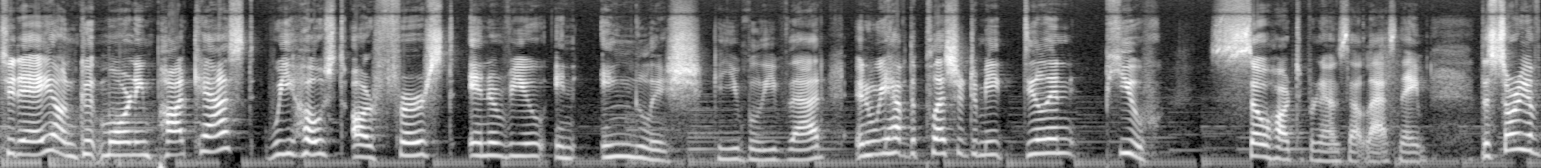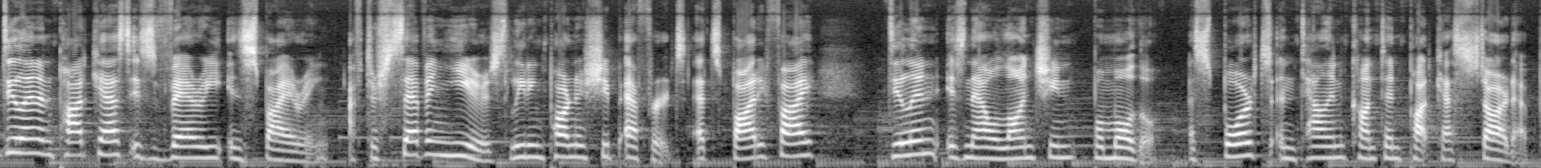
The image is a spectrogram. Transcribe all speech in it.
Today on Good Morning Podcast, we host our first interview in English. Can you believe that? And we have the pleasure to meet Dylan Pugh. So hard to pronounce that last name. The story of Dylan and podcast is very inspiring. After seven years leading partnership efforts at Spotify, Dylan is now launching Pomodo, a sports and talent content podcast startup.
